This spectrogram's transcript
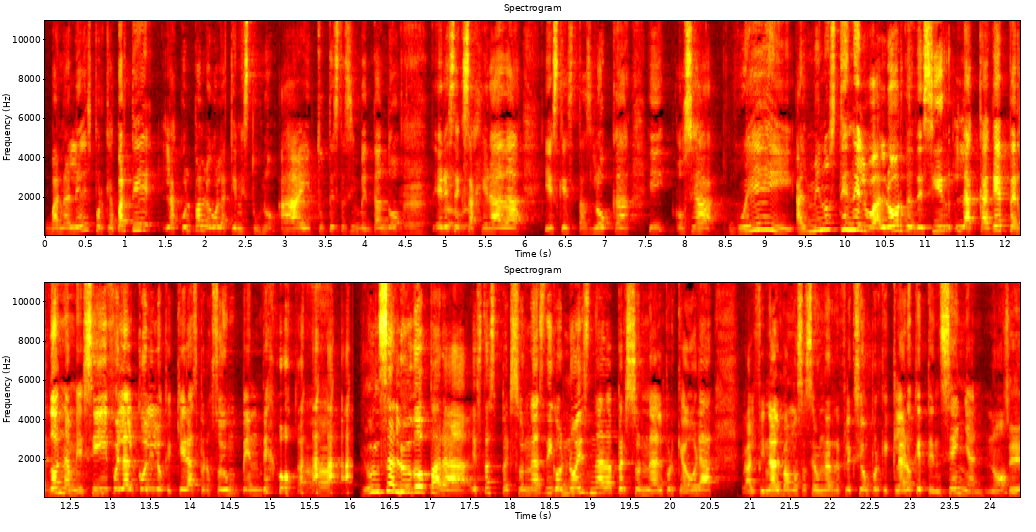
banales, porque aparte la culpa luego la tienes tú, ¿no? Ay, tú te estás inventando, eh, eres exagerada y es que estás loca y, o sea, güey, al menos ten el valor de decir, la cagué, perdóname, sí, fue el alcohol y lo que quieras, pero soy un pendejo. un saludo para estas personas, digo, no es nada personal porque ahora al final vamos a hacer una reflexión porque claro que te enseñan, ¿no? Sí,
